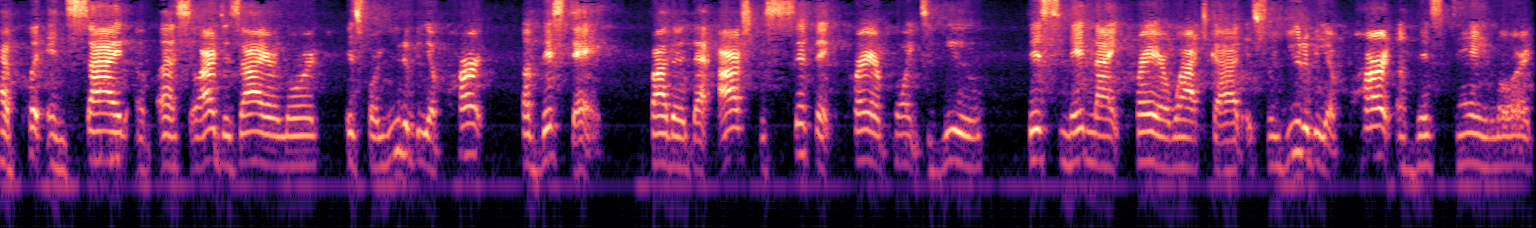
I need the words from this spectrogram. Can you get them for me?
have put inside of us. So our desire, Lord, is for you to be a part of this day. Father, that our specific prayer point to you, this midnight prayer watch, God, is for you to be a part of this day, Lord,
